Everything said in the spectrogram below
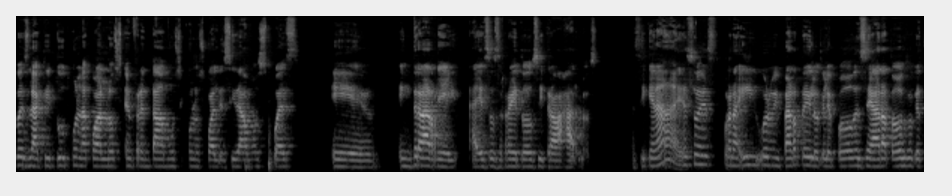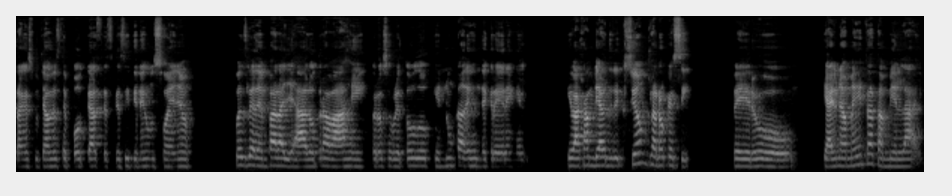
pues la actitud con la cual los enfrentamos y con los cuales decidamos pues eh, entrarle a esos retos y trabajarlos. Así que nada, eso es por ahí por mi parte lo que le puedo desear a todos los que están escuchando este podcast es que si tienen un sueño, pues le den para allá, lo trabajen, pero sobre todo que nunca dejen de creer en él. Que va a cambiar dirección, claro que sí, pero que hay una meta, también la hay.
